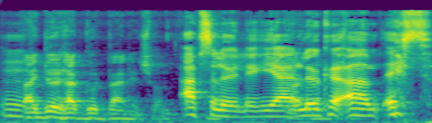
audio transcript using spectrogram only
they do have good management. Absolutely, yeah. Right, Look, um, it's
